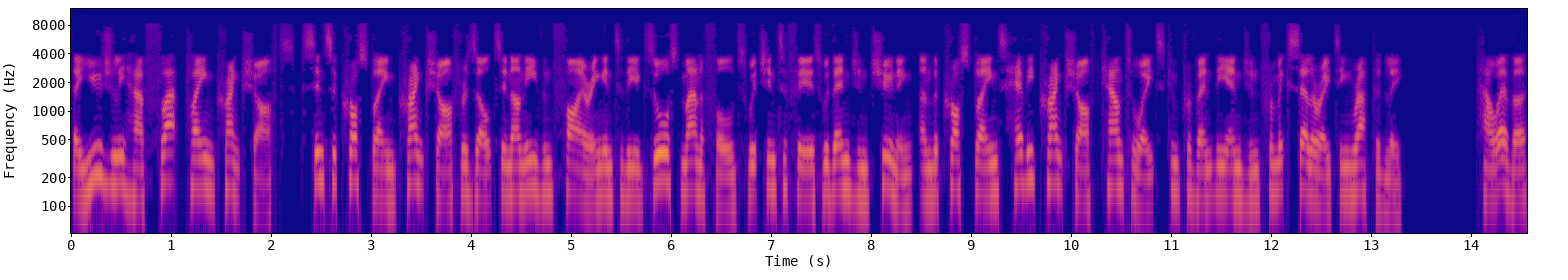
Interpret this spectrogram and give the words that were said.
They usually have flat plane crankshafts, since a crossplane crankshaft results in uneven firing into the exhaust manifolds which interferes with engine tuning, and the crossplane's heavy crankshaft counterweights can prevent the engine from accelerating rapidly. However,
